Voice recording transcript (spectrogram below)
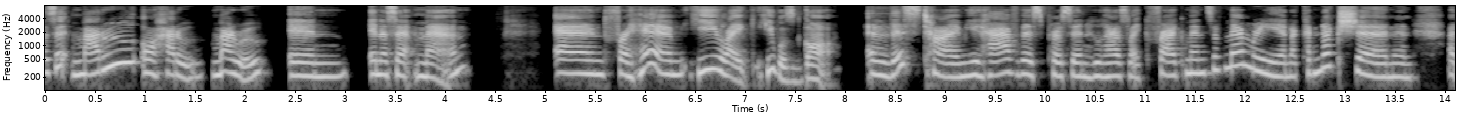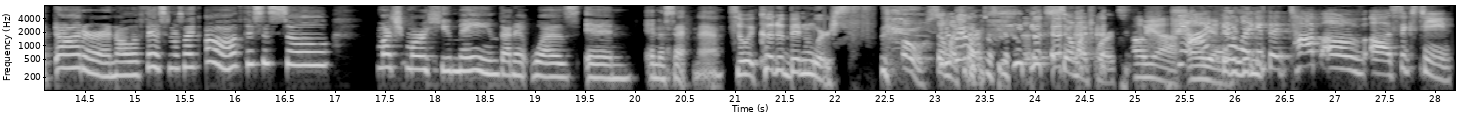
was it Maru or Haru? Maru in Innocent Man. And for him, he like, he was gone. And this time you have this person who has like fragments of memory and a connection and a daughter and all of this. And I was like, oh, this is so much more humane than it was in Innocent Man. so it could have been worse Oh, so much worse. so much worse. Oh, yeah. Yeah, oh, I yeah. feel like at the top of uh, 16,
